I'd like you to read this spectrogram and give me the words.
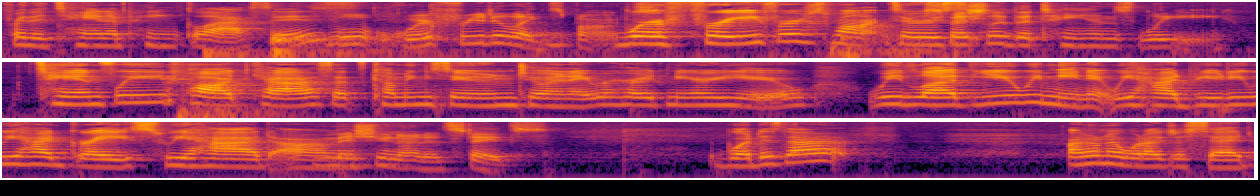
for the Tana Pink glasses. Well, we're free to like sponsor. We're free for sponsors. especially the Tans Lee. Tansley podcast that's coming soon to a neighborhood near you. We love you. We mean it. We had beauty. We had grace. We had um, Miss United States. what is that? I don't know what I just said.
